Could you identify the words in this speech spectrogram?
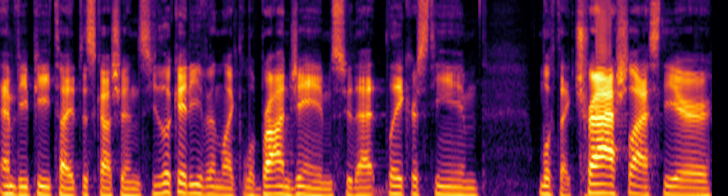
MVP type discussions. You look at even like LeBron James, who that Lakers team looked like trash last year.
